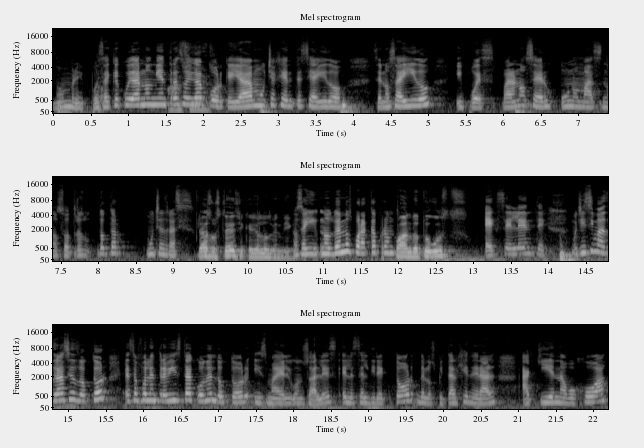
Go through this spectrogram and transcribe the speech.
No, hombre, pues hay que cuidarnos mientras, oiga, porque ya mucha gente se ha ido, se nos ha ido, y pues para no ser uno más nosotros. Doctor, muchas gracias. Gracias a ustedes y que Dios los bendiga. Nos, nos vemos por acá pronto. Cuando tú gustes. Excelente. Muchísimas gracias, doctor. Esta fue la entrevista con el doctor Ismael González. Él es el director del Hospital General aquí en Navojoa,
